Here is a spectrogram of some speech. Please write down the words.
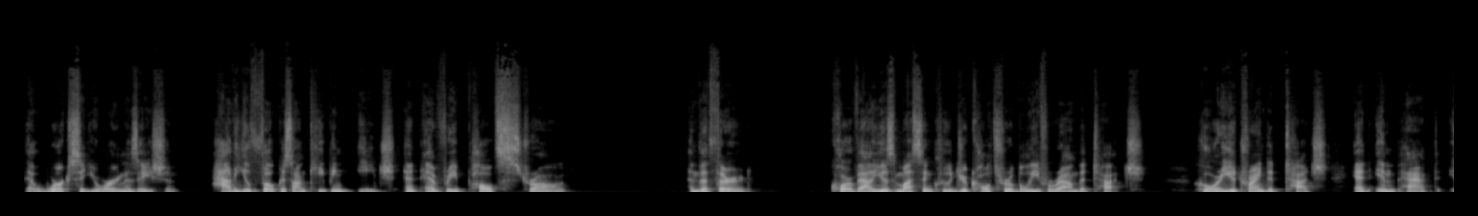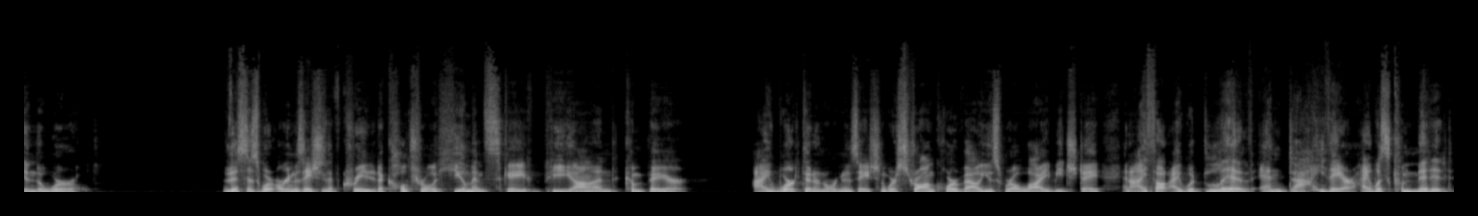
that works at your organization? How do you focus on keeping each and every pulse strong? And the third, core values must include your cultural belief around the touch. Who are you trying to touch and impact in the world. This is where organizations have created a cultural humanscape beyond compare. I worked at an organization where strong core values were alive each day, and I thought I would live and die there. I was committed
